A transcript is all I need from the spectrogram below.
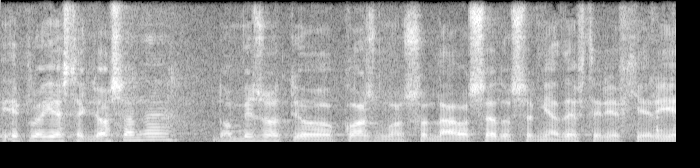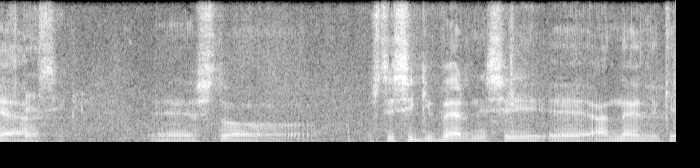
Οι εκλογές τελειώσανε. Νομίζω ότι ο κόσμος, ο λαός έδωσε μια δεύτερη ευκαιρία ε, στο στη συγκυβέρνηση ε, ΑΝΕΛ και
